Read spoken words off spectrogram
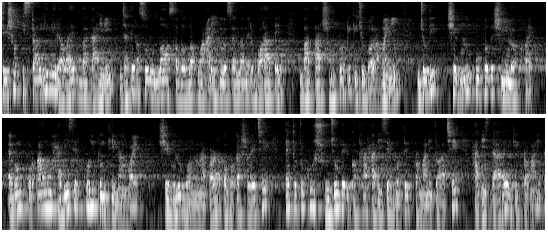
যেসব ইসরায়েলি রেওয়ায়ত বা কাহিনী যাতে রাসূলুল্লাহ সাল্লাল্লাহু আলাইহি ওয়াসাল্লামের বরাতে বা তার সম্পর্কে কিছু বলা হয়নি, যদি সেগুলো উপদেশমূলক হয় এবং কোরআন ও হাদিসের পরিপন্থী না হয় সেগুলো বর্ণনা করার অবকাশ রয়েছে। এতটুকুর সুযোগের কথা হাদিসের মধ্যে প্রমাণিত আছে। হাদিস দ্বারা এটি প্রমাণিত।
